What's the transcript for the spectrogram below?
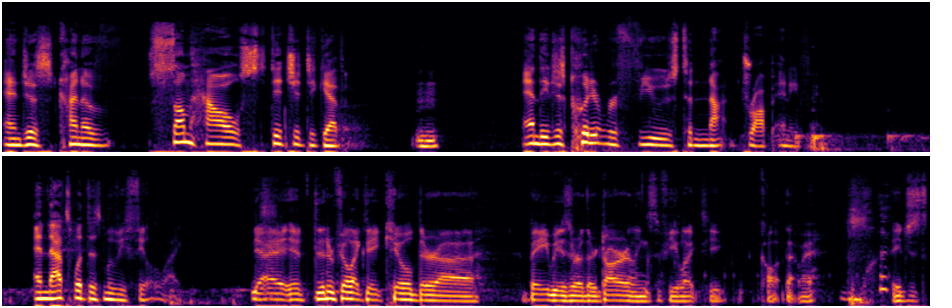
and just kind of somehow stitch it together. And they just couldn't refuse to not drop anything. And that's what this movie feels like. Yeah, it it didn't feel like they killed their uh, babies or their darlings, if you like to call it that way. What? They just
